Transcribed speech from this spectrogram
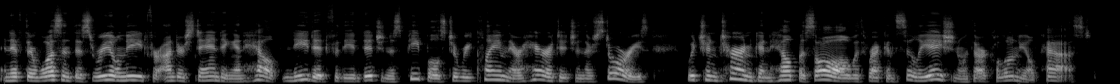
and if there wasn't this real need for understanding and help needed for the indigenous peoples to reclaim their heritage and their stories, which in turn can help us all with reconciliation with our colonial past.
